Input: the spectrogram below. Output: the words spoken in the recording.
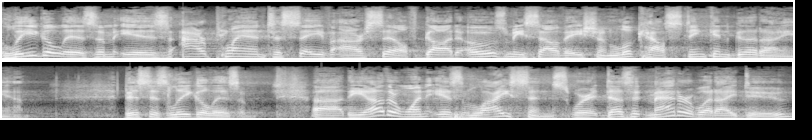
Legalism is our plan to save ourselves. God owes me salvation. Look how stinking good I am. This is legalism. Uh, the other one is license, where it doesn't matter what I do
